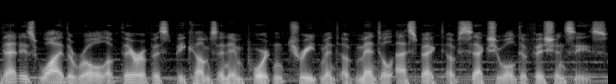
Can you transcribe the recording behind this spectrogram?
That is why the role of therapist becomes an important treatment of mental aspect of sexual deficiencies.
